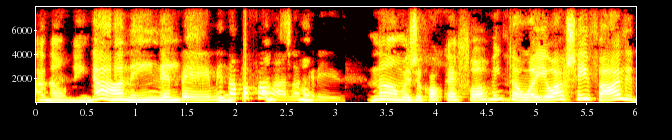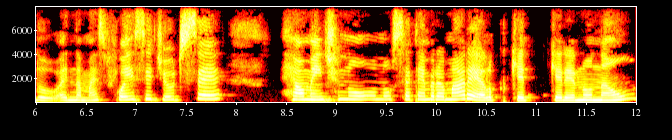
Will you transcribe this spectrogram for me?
ah, não, nem dá, nem. nem TPM dá para falar na crise. Não, mas de qualquer forma, então, aí eu achei válido, ainda mais coincidiu de ser realmente no, no setembro amarelo, porque querendo ou não,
